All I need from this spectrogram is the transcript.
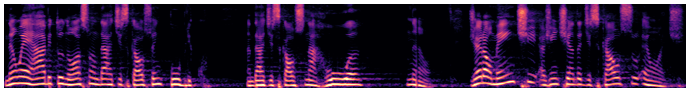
Não é hábito nosso andar descalço em público, andar descalço na rua. Não. Geralmente, a gente anda descalço é onde?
